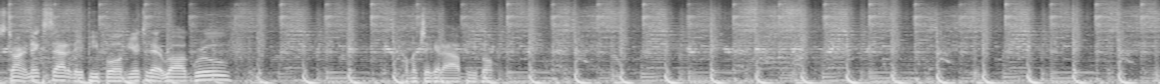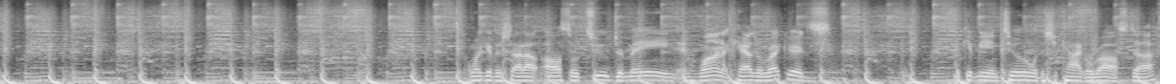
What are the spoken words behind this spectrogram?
Starting next Saturday, people. If you're into that raw groove, come and check it out, people. I want to give a shout out also to Jermaine and Juan at Cajual Records for keeping me in tune with the Chicago Raw stuff.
